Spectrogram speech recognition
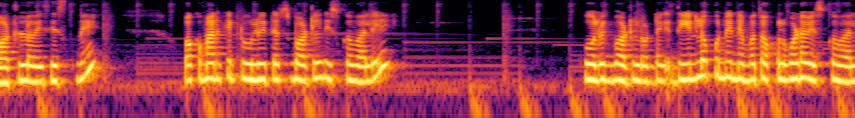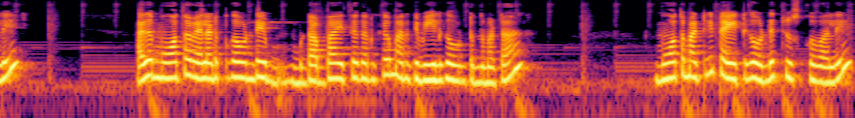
బాటిల్లో వేసేసుకుని ఒక మనకి టూ లీటర్స్ బాటిల్ తీసుకోవాలి. కూల్ డ్రింక్ బాటిల్ ఉంటాయి. దీనిలో కొన్ని నిమ్మ తొక్కలు కూడా వేసుకోవాలి. అదే మూత వెలడుపుగా ఉండే డబ్బా అయితే కనుక మనకి వీలుగా ఉంటుందన్నమాట. మూత మట్టికి టైట్గా ఉండి చూసుకోవాలి.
